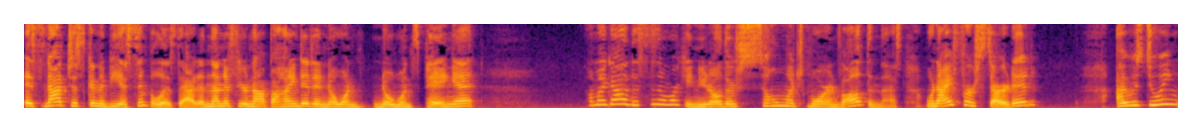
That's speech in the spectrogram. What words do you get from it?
It's not just going to be as simple as that. And then if you're not behind it and no one, no one's paying it, oh my God, this isn't working. You know, there's so much more involved in this. When I first started, I was doing,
